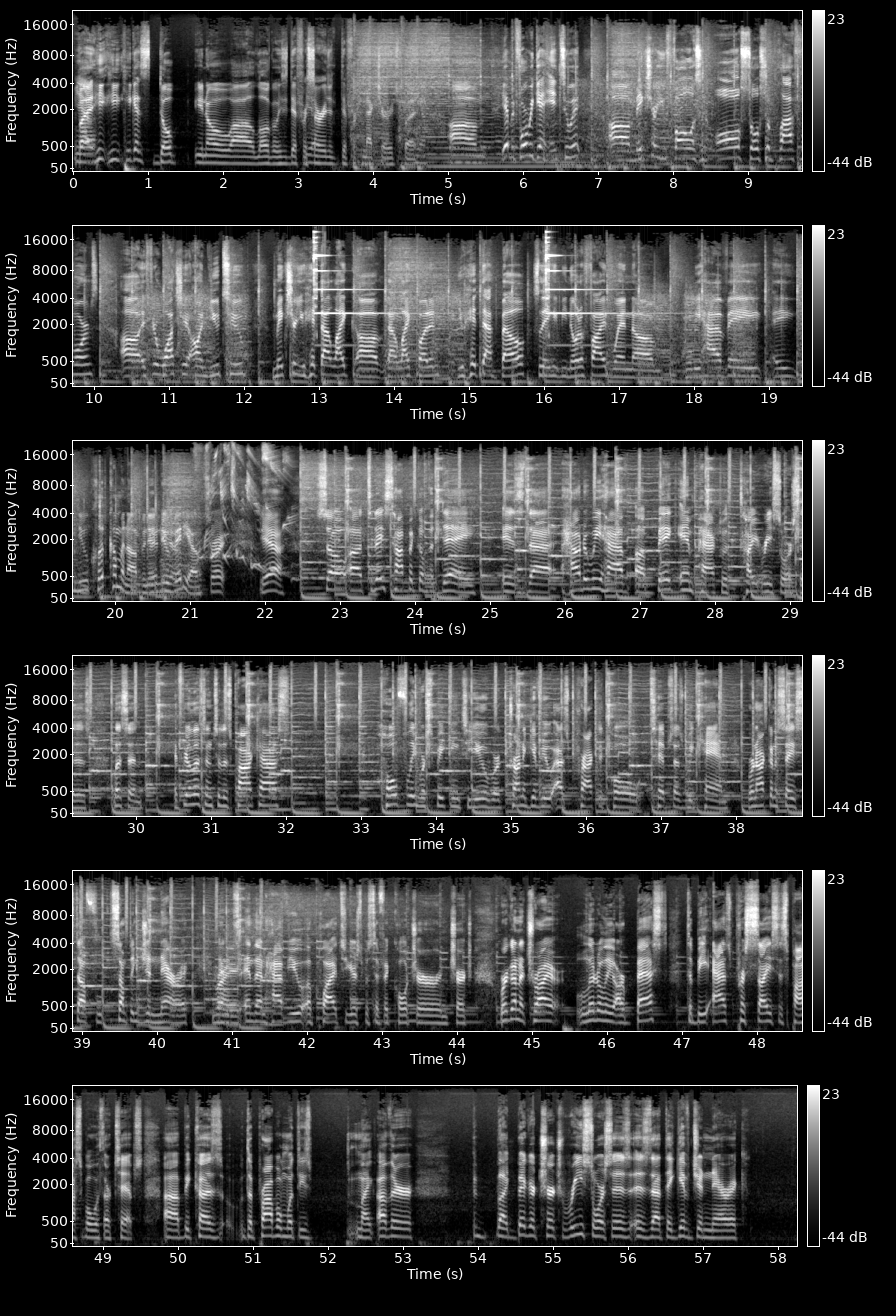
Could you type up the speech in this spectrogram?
yeah. But he, he he gets dope, you know, uh, logo. He's did for Yeah. Surge and did for Connect Church. But um, yeah, before we get into it, uh, make sure you follow us on all social platforms. Uh, if you're watching it on YouTube, make sure you hit that like uh, that like button. You hit that bell so that you can be notified when um, when we have a a new clip coming up and a new video. That's right. Yeah. So uh, today's topic of the day is that how do we have a big impact with tight resources? Listen, if you're listening to this podcast, hopefully we're speaking to you. We're trying to give you as practical tips as we can. We're not going to say stuff something generic and- Right. and, then have you apply to your specific culture and church. We're going to try literally our best to be as precise as possible with our tips uh, because the problem with these like other like bigger church resources is that they give generic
